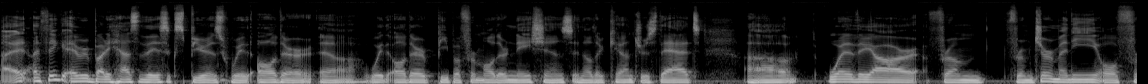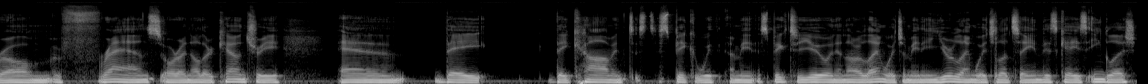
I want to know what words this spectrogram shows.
I, I think everybody has this experience with other uh, with other people from other nations and other countries that uh, whether they are from from Germany or from France or another country, and they they come and speak with I mean speak to you in another language. I mean in your language, let's say in this case English,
